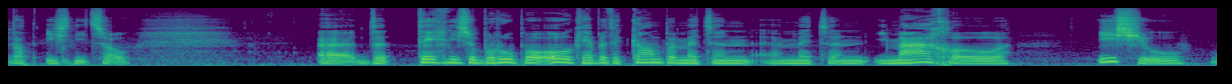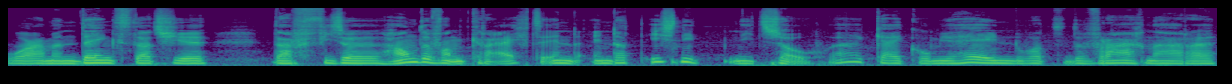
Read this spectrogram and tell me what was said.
dat is niet zo. Uh, de technische beroepen ook hebben te kampen met een, met een imago issue waar men denkt dat je daar vieze handen van krijgt. En, en dat is niet, niet zo. Hè. Kijk om je heen, wat de vraag naar,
